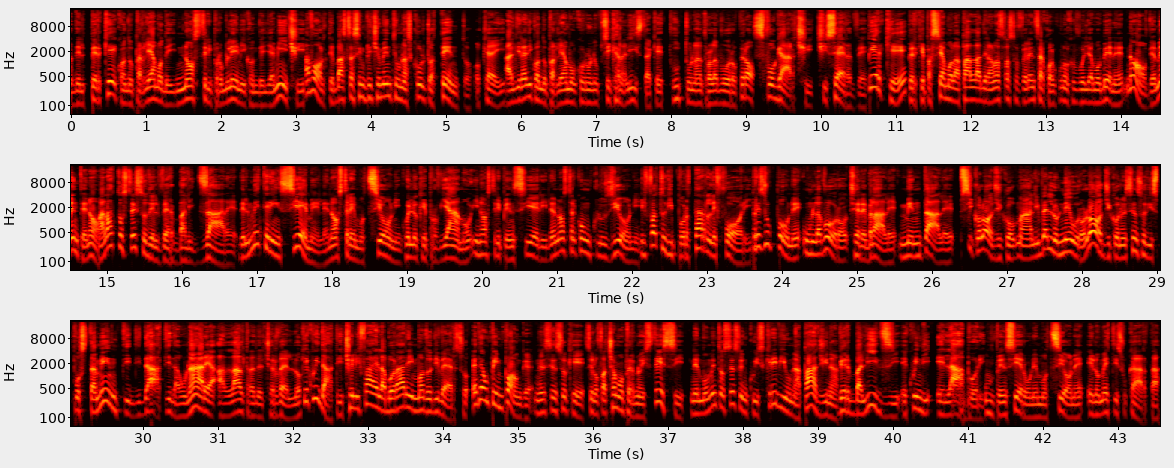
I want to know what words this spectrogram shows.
del perché quando parliamo dei nostri problemi con degli amici, a volte basta semplicemente un ascolto attento, ok? Al di là di quando parliamo con uno psicanalista, che è tutto un altro lavoro, però sfogarci ci serve. Perché? Perché passiamo la palla della nostra sofferenza a qualcuno che vogliamo bene? No, ovviamente no. Ma l'atto stesso del verbalizzare, del mettere insieme le nostre emozioni, quello che proviamo, i nostri pensieri, le nostre conclusioni, il fatto di portarle fuori, presuppone un lavoro cerebrale, mentale, psicologico, ma a livello neurologico, nel senso di spostamenti di dati da un'area all'altra del cervello, che quei dati ce li fa elaborare in modo diverso. Ed è un ping pong, nel senso che se lo facciamo per noi stessi, nel momento stesso in cui scrivi una pagina, verbalizzi e quindi elabori un pensiero, un'emozione e lo metti su carta,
